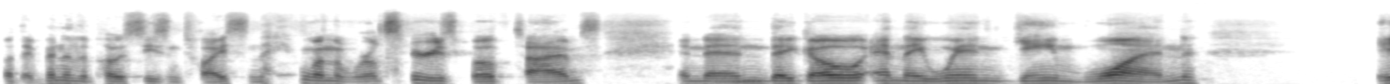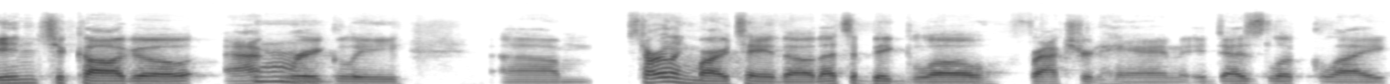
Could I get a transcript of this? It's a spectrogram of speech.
but they've been in the postseason twice and they won the World Series both times. And then mm-hmm. they go and they win Game One in Chicago at yeah. Wrigley. Um, Starling Marte, though, that's a big blow, fractured hand. It does look like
